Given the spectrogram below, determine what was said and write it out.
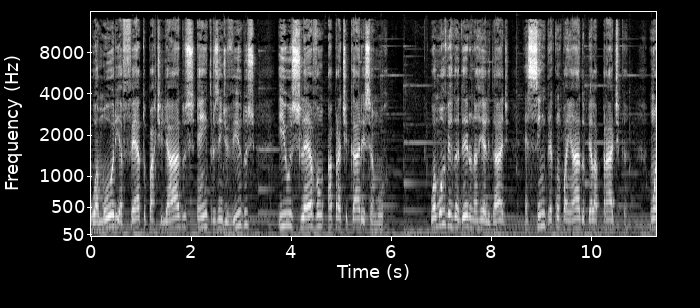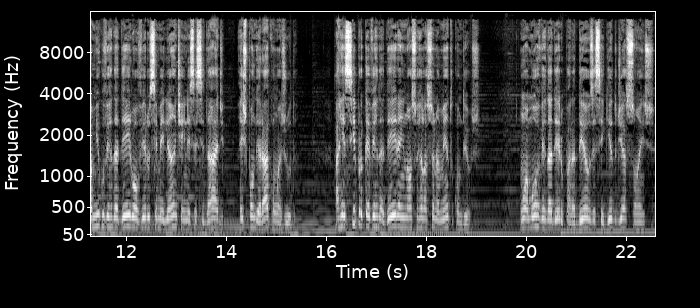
o amor e afeto partilhados entre os indivíduos e os levam a praticar esse amor. O amor verdadeiro, na realidade, é sempre acompanhado pela prática. Um amigo verdadeiro, ao ver o semelhante em necessidade, responderá com ajuda. A recíproca é verdadeira em nosso relacionamento com Deus. Um amor verdadeiro para Deus é seguido de ações.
